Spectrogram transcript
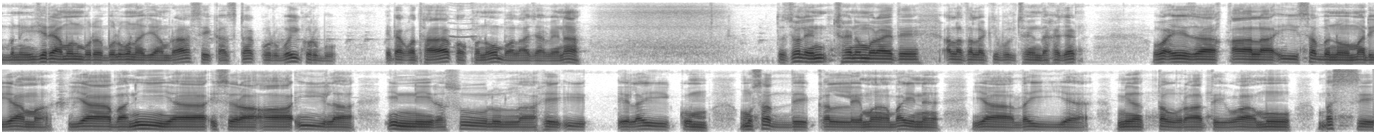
মানে নিজেরা এমন বলে বলব না যে আমরা সেই কাজটা করবই করব। এটা কথা কখনো বলা যাবে না। তো চলেন ছয় নম্বর আয়তে আল্লাহ তালা কি বলছেন দেখা যাক। ওয়াইজা কালা ইসাবনু মারিয়ামা, ইয়া বানিয়া ইসরা ইলা ইন্নি রসুল্লাহ ইলাইকুম মুসাদ্দে কাল্লে মা বাইনা ইয়া দাইয়া মিনাত তাওরাতে ওয়া মু বাসে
